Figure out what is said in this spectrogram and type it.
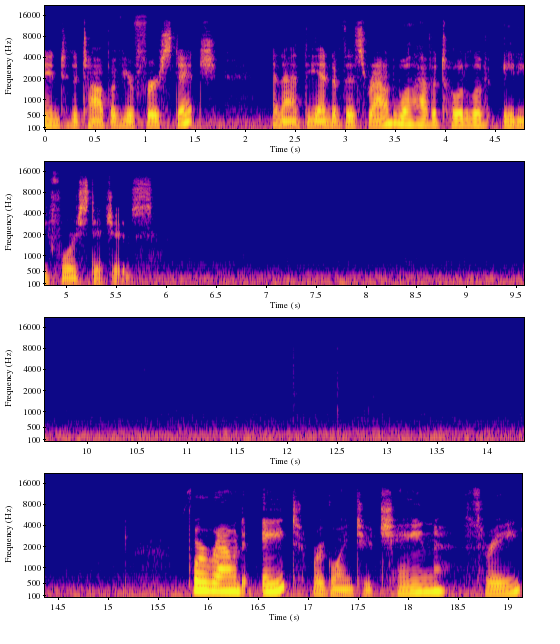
into the top of your first stitch. And at the end of this round we'll have a total of 84 stitches. For round 8, we're going to chain 3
